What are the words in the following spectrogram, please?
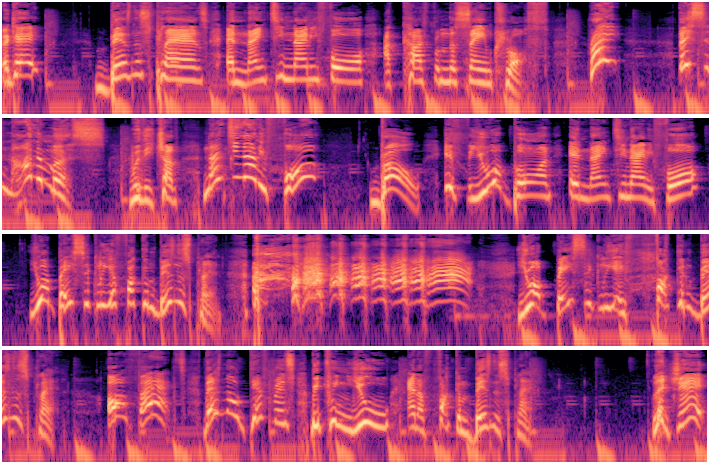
Okay? Business plans and 1994 are cut from the same cloth? They synonymous with each other. 1994? Bro, if you were born in 1994, you are basically a fucking business plan. you are basically a fucking business plan. All facts. There's no difference between you and a fucking business plan. Legit.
